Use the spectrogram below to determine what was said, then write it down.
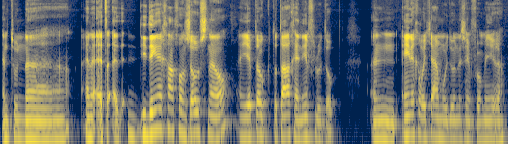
en toen. Uh, en het, die dingen gaan gewoon zo snel. En je hebt ook totaal geen invloed op. En het enige wat jij moet doen is informeren.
